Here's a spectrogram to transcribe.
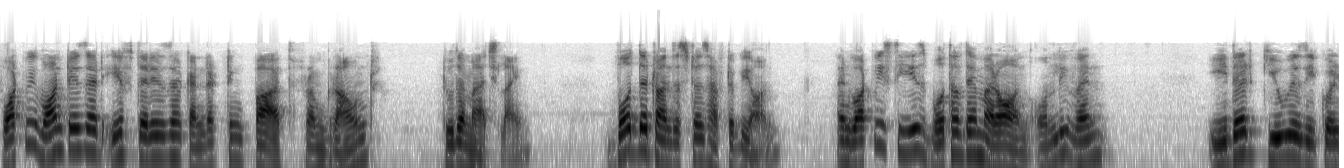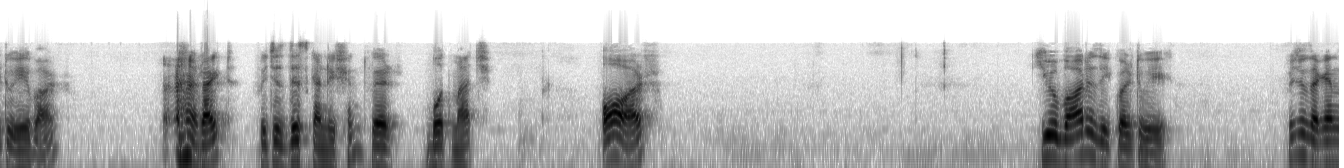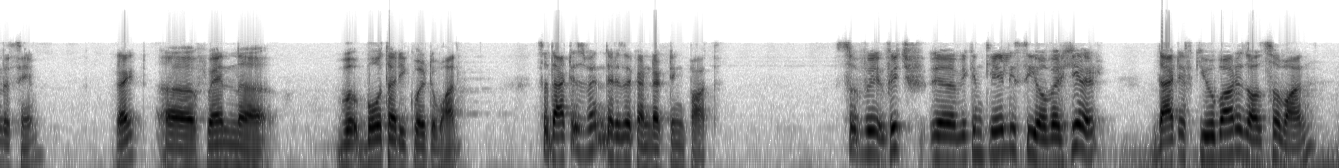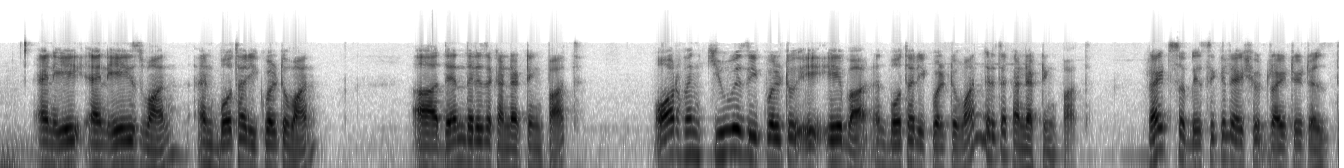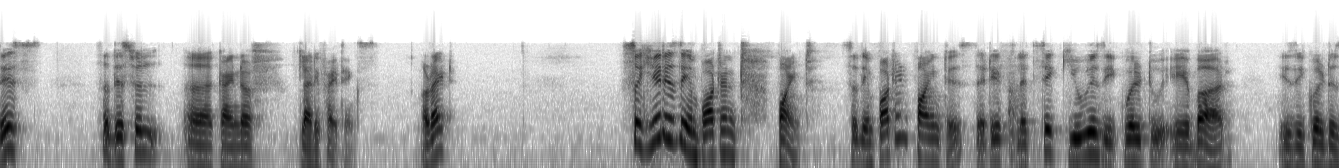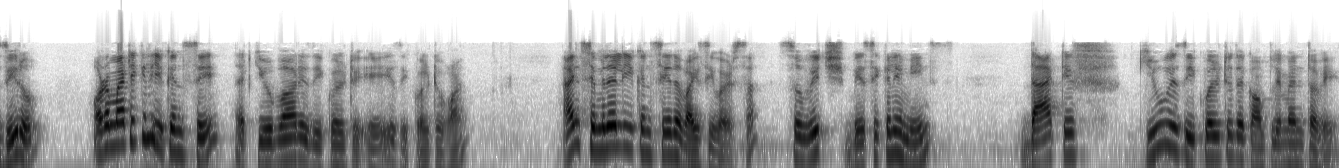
What we want is that if there is a conducting path from ground to the match line. Both the transistors have to be on and what we see is both of them are on only when either Q is equal to A bar right which is this condition where both match or Q bar is equal to A which is again the same right uh, when uh, both are equal to 1 so that is when there is a conducting path. So which uh, we can clearly see over here that if q bar is also 1 and a and a is 1 and both are equal to 1 uh, then there is a conducting path. Or when q is equal to a, a bar and both are equal to 1 there is a conducting path. Right? So basically I should write it as this. So this will uh, kind of clarify things. Alright so here is the important point so the important point is that if let's say q is equal to a bar is equal to 0, automatically you can say that q bar is equal to a is equal to 1 and similarly you can say the vice versa. So which basically means that if q is equal to the complement of a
